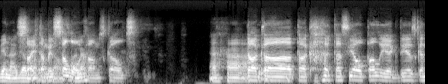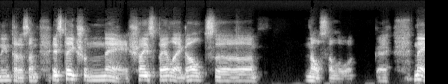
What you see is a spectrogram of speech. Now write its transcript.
vienā gabalā. Saitam ir salokāms galds. Aha, tā, kā, tā kā tas jau paliek diezgan interesanti. Es teikšu, nē, šai spēlē galds uh, nav salokē. Nē,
